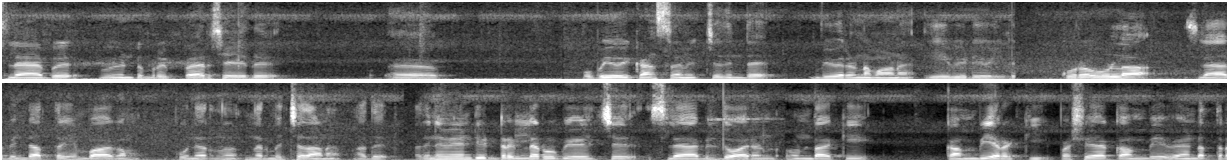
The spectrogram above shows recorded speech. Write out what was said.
സ്ലാബ് വീണ്ടും റിപ്പയർ ചെയ്ത് ഉപയോഗിക്കാൻ ശ്രമിച്ചതിന്റെ വിവരണമാണ് ഈ വീഡിയോയിൽ. കുറവുള്ള സ്ലാബിന്റെ അത്രയും ഭാഗം പുനർനിർമ്മിച്ചതാണ് അത്. അതിനുവേണ്ടി ഡ്രില്ലർ ഉപയോഗിച്ച് സ്ലാബിൽ ദ്വാരം ഉണ്ടാക്കി കമ്പി ഇറക്കി. പക്ഷേ ആ കമ്പി വേണ്ടത്ര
